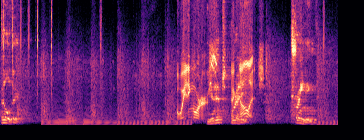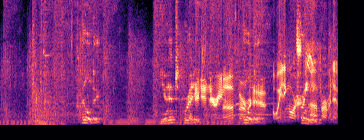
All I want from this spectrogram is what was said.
Building. Awaiting orders. Unit ready. Acknowledged. Training. Building. Unit ready. Engineering. Affirmative. Awaiting orders. Training. Affirmative.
